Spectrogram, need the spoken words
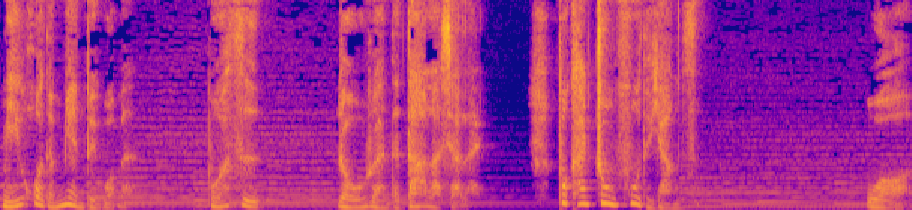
迷惑地面对我们，脖子。柔软的耷拉下来，不堪重负的样子。我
